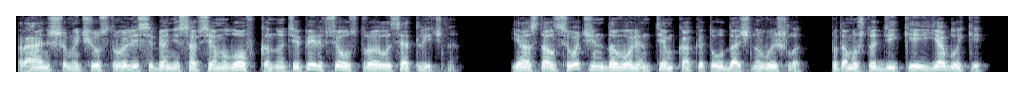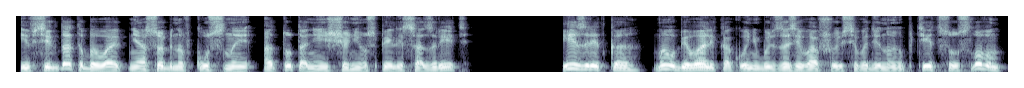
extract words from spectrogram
Раньше мы чувствовали себя не совсем ловко, но теперь все устроилось отлично. Я остался очень доволен тем, как это удачно вышло, потому что дикие яблоки и всегда-то бывают не особенно вкусные, а тут они еще не успели созреть. Изредка мы убивали какую-нибудь зазевавшуюся водяную птицу, словом,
